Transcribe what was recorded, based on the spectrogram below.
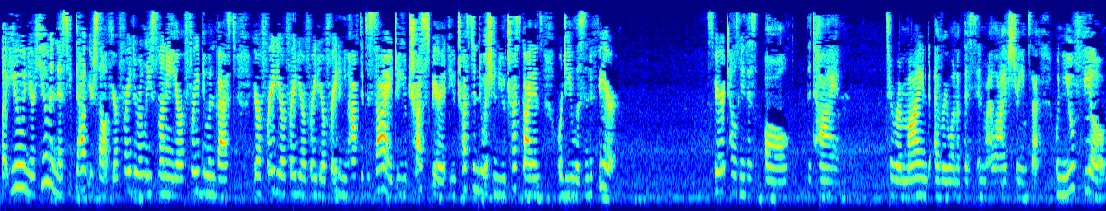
But you and your humanness, you doubt yourself. You're afraid to release money. You're afraid to invest. You're afraid, you're afraid, you're afraid, you're afraid. And you have to decide do you trust spirit? Do you trust intuition? Do you trust guidance? Or do you listen to fear? Spirit tells me this all the time to remind everyone of this in my live streams that when you feel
